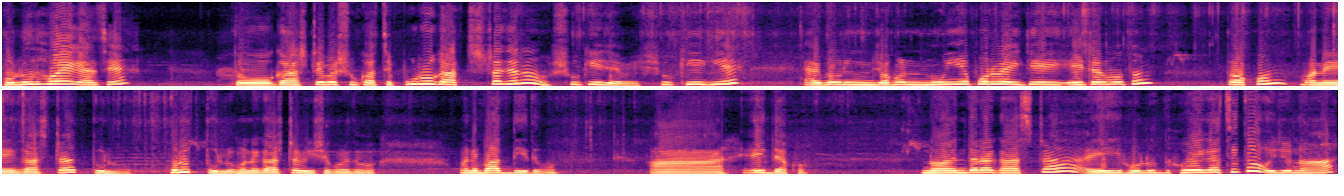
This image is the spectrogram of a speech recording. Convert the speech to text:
হলুদ হয়ে গেছে, তো গাছটা এবার শুকাচ্ছে। পুরো গাছটা যেন শুকিয়ে যাবে। শুকিয়ে গিয়ে একদম যখন নুইয়ে পড়বে এই যে এইটার মতন, তখন মানে গাছটা তুলবো, হলুদ তুলবো মানে গাছটা ইসে করে দেবো মানে বাদ দিয়ে দেবো। আর এই দেখো, নয়নতারা গাছটা এই হলুদ হয়ে গেছে তো, ওই জন্য আর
